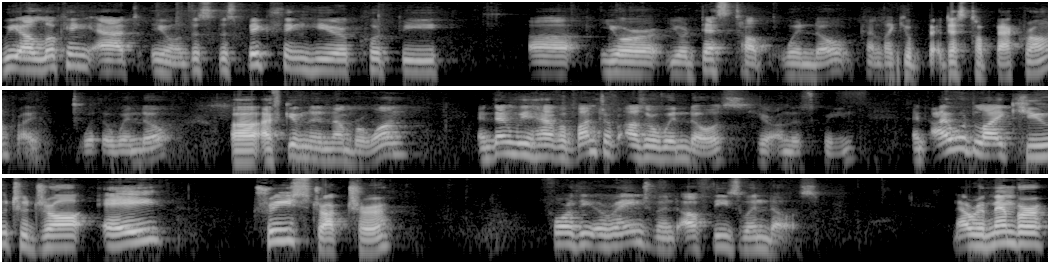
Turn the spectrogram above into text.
we are looking at, you know, this, this big thing here could be uh, your, your desktop window, kind of like your desktop background, right, with a window. Uh, I've given it a number one. And then we have a bunch of other windows here on the screen. And I would like you to draw a tree structure for the arrangement of these windows. Now remember,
